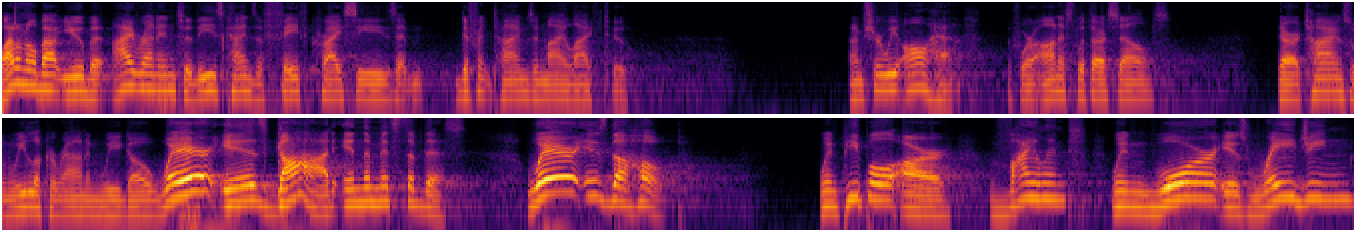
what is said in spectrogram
Well, I don't know about you, but I run into these kinds of faith crises at different times in my life too. I'm sure we all have, if we're honest with ourselves. There are times when we look around and we go, Where is God in the midst of this? Where is the hope? When people are violent, when war is raging,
